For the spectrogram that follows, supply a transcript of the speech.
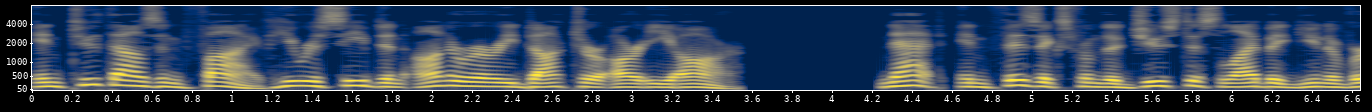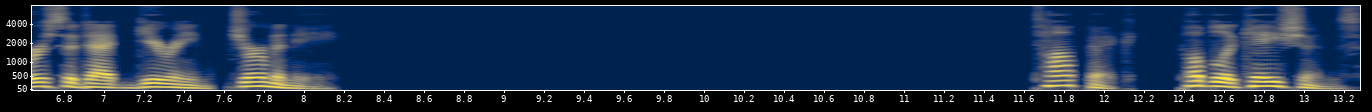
In 2005 he received an honorary Dr. R.E.R. Nat. in physics from the Justus Liebig Universität Gering, Germany. Publications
